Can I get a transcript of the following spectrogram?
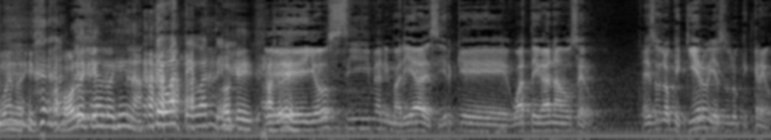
bueno, ¿y ¿a favor de quién, Regina? De Guate, Guate. Ok, André. Eh, yo sí me animaría a decir que Guate gana 2-0. Eso es lo que quiero y eso es lo que creo.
